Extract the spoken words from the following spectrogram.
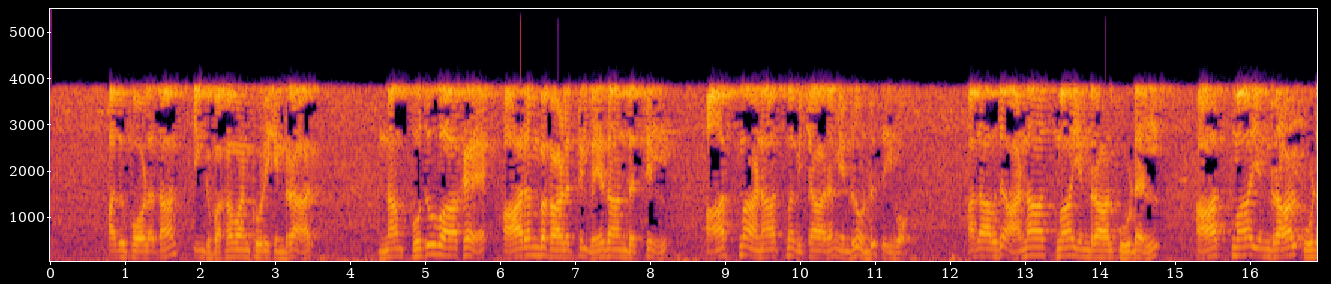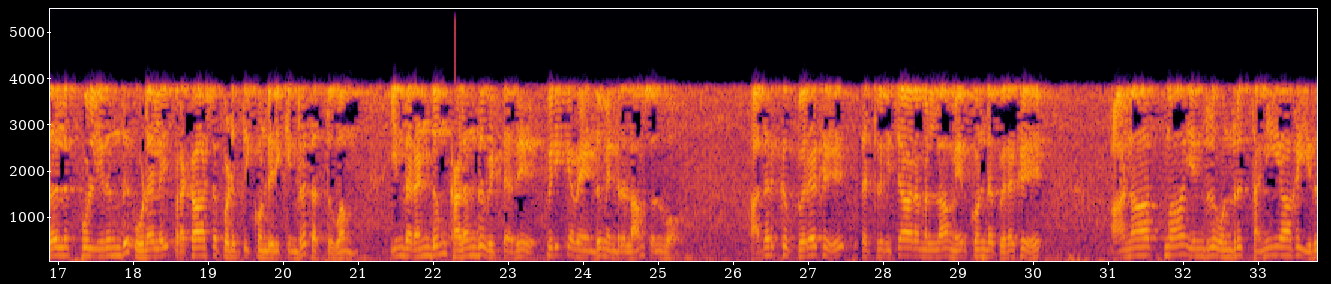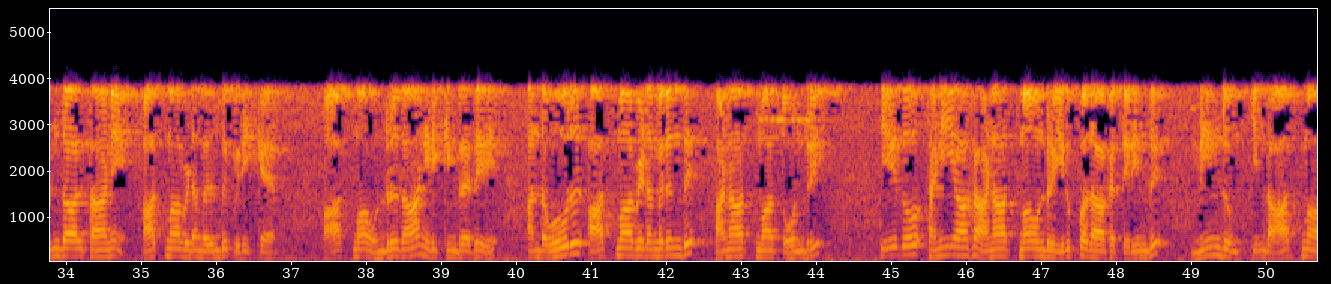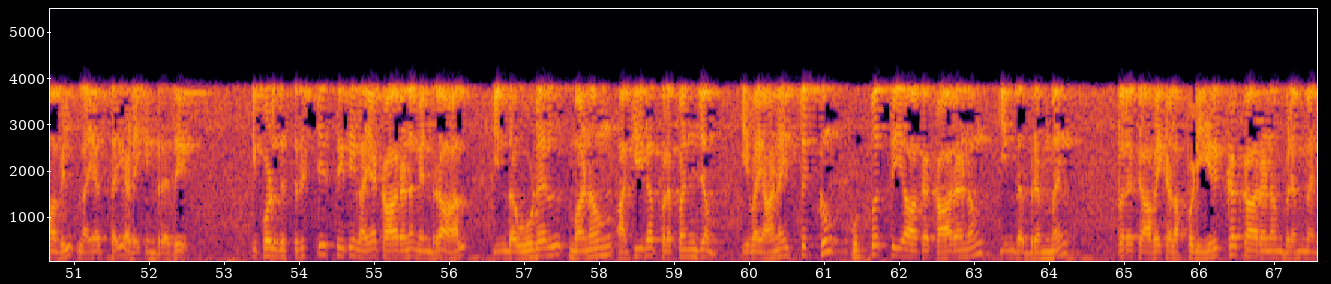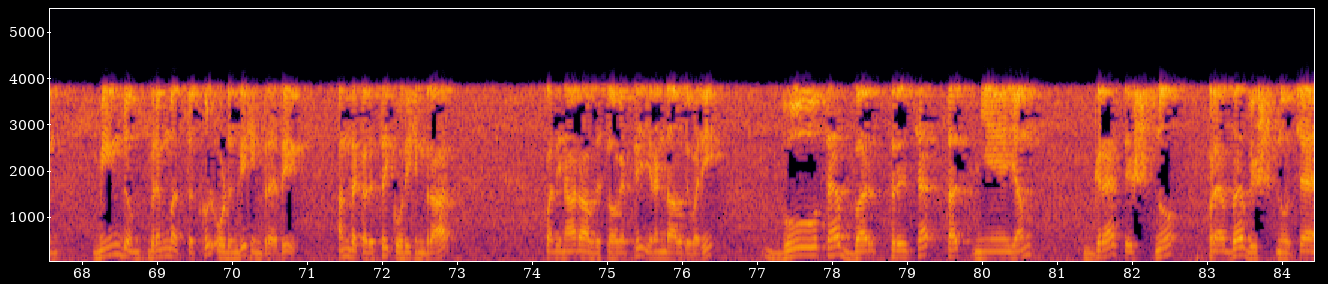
அதுபோலதான் இங்கு பகவான் கூறுகின்றார் நாம் பொதுவாக ஆரம்ப காலத்தில் வேதாந்தத்தில் ஆத்ம அனாத்ம விசாரம் என்று ஒன்று செய்வோம். அதாவது அனாத்மா என்றால் உடல் ஆத்மா என்றால் உடலுக்குள் இருந்து உடலை பிரகாசப்படுத்தி கொண்டிருக்கின்ற தத்துவம். இந்த ரெண்டும் கலந்து விட்டது பிரிக்க வேண்டும் என்றெல்லாம் சொல்வோம். அதற்கு பிறகு சற்று விசாரமெல்லாம் மேற்கொண்ட பிறகு அனாத்மா என்று ஒன்று தனியாக இருந்தால்தானே ஆத்மாவிடமிருந்து பிரிக்க. ஆத்மா ஒன்றுதான் இருக்கின்றது. அந்த ஒரு ஆத்மாவிடமிருந்து அனாத்மா தோன்றி ஏதோ தனியாக அனாத்மா ஒன்று இருப்பதாக தெரிந்து மீண்டும் இந்த ஆத்மாவில் லயத்தை அடைகின்றது. இப்பொழுது சிருஷ்டி ஸ்திதி லய காரணம் என்றால் இந்த உடல் மனம் அகில பிரபஞ்சம் இவை அனைத்துக்கும் உற்பத்தியாக காரணம் இந்த பிரம்மன். பிறகு அவைகள் அப்படி இருக்க காரணம் பிரம்மன் மீண்டும் பிரம்மத்துக்குள் ஒடுங்குகின்றது. அந்த கருத்தை கூறுகின்றார். பதினாறாவது ஸ்லோகத்தில் இரண்டாவது வரி. பூத பர்திருச்ச தத்ஞேயம் கிரசிஷ்ணு பிரப விஷ்ணுச்ச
